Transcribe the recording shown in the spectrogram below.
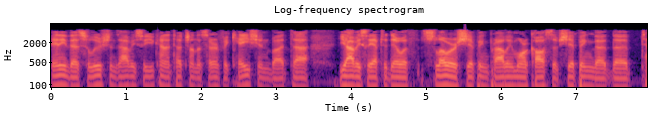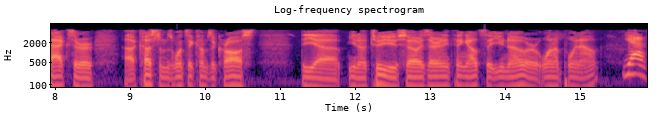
any of the solutions, obviously you kind of touch on the certification, but uh, you obviously have to deal with slower shipping, probably more cost of shipping, the the tax or uh, customs once it comes across the uh, you know to you. So, is there anything else that you know or want to point out? Yeah,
